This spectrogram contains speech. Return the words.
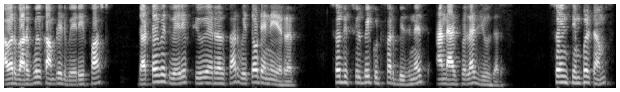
our work will complete very fast, that way with very few errors or without any errors. So this will be good for business and as well as users. So in simple terms,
